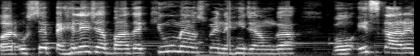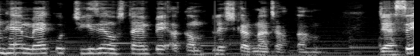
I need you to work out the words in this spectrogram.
पर उससे पहले जब बात है, क्यों मैं उसमें नहीं जाऊँगा, वो इस कारण है मैं कुछ चीज़ें उस टाइम पे अकम्पलिश करना चाहता हूँ। जैसे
